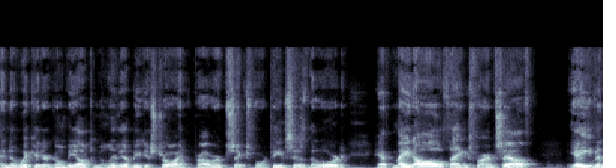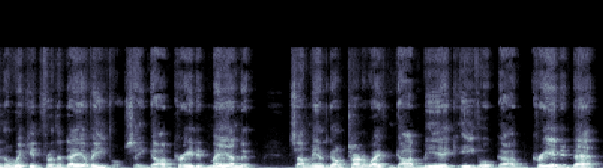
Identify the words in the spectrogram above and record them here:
and the wicked are going to be ultimately they'll be destroyed. Proverbs six fourteen says, "The Lord hath made all things for Himself, yea, even the wicked for the day of evil." See, God created man that some men's going to turn away from God be evil. God created that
